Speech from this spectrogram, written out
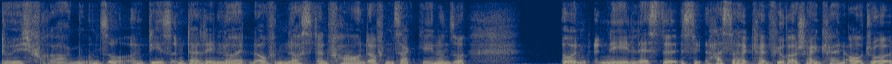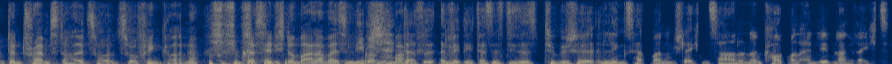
durchfragen und so und dies und da den Leuten auf den Lost and Found auf den Sack gehen und so. Und nee, lässt du, ist, hast du halt keinen Führerschein, kein Auto, dann trampst du halt zur, zur Finca, ne? Das hätte ich normalerweise lieber gemacht. Das ist wirklich, das ist dieses typische, links hat man einen schlechten Zahn und dann kaut man ein Leben lang rechts.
